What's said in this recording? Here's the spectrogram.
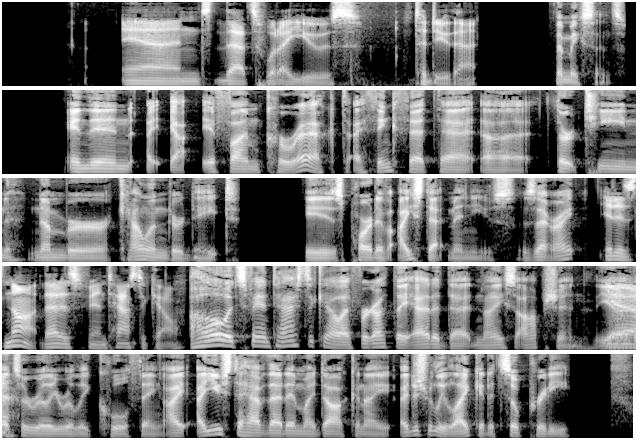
And that's what I use to do that. That makes sense. And then, if I'm correct, I think that that uh, 13 number calendar date is part of iStat menus. Is that right? It is not. That is Fantastical. Oh, it's Fantastical. I forgot they added that nice option. Yeah, Yeah. that's a really, really cool thing. I, I used to have that in my dock, and I, I just really like it. It's so pretty.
